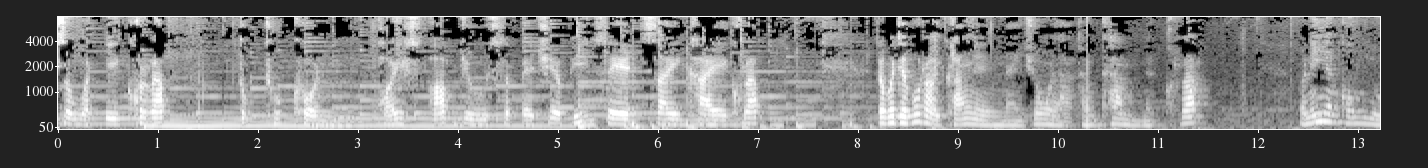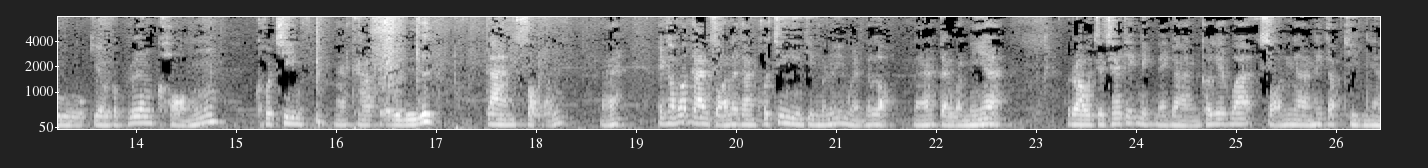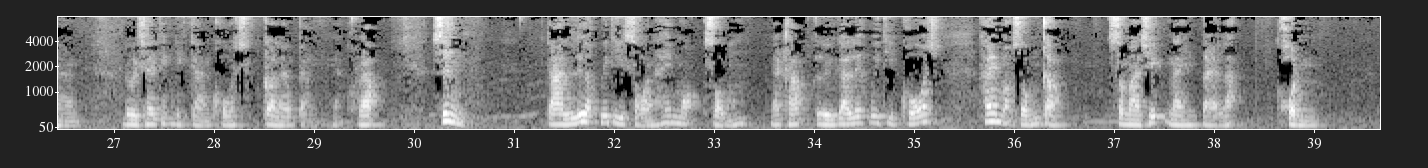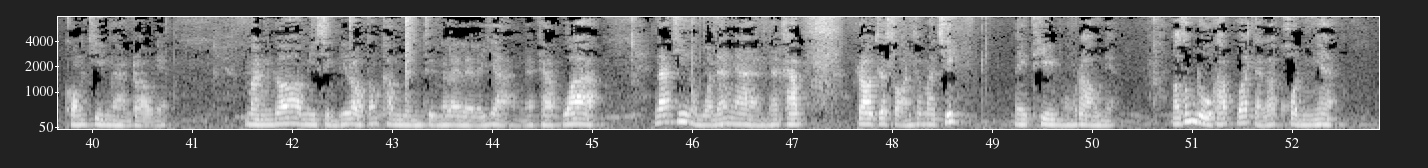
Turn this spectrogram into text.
สวัสดีครับ ทุกๆคน Point of You Special พิเศษใส่ไข่ครับกลับมาเจอพวกเราอีกครั้งหนึ่งในช่วงเวลาค่ำๆนะครับ วันนี้ยังคงอยู่เกี่ยวกับเรื่องของโคชชิ่งนะครับ หรือการสอนนะไอ้คำว่าการสอนในการโคชชิ่งจริงๆ มันไม่เหมือนกันหรอกนะ แต่วันนี้ เราจะใช้เทคนิคในการเขาเรียกว่าสอนงานให้กับทีมงาน โดยใช้เทคนิคการโค้ชก็แล้วกันนะครับ ซึ่งการเลือกวิธีสอนให้เหมาะสมนะครับ หรือการเลือกวิธีโค้ชให้เหมาะสมกับสมาชิกในแต่ละคนของทีมงานเราเนี่ยมันก็มีสิ่งที่เราต้องคำนึงถึงอะไรหลาย ๆ อย่างนะครับ ว่าหน้าที่ของหัวหน้างานนะครับ เราจะสอนสมาชิกในทีมของเราเนี่ยเราต้องดูครับว่าแต่ละคนเนี่ย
